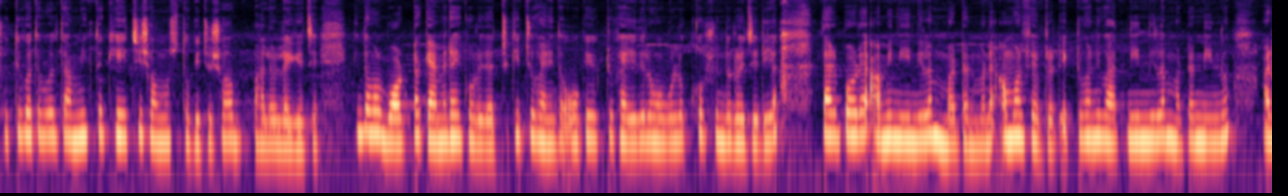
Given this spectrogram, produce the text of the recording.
সত্যি কথা বলতে আমি তো খেয়েছি সমস্ত কিছু, সব ভালো লেগেছে। কিন্তু আমার বরটা ক্যামেরায় করে যাচ্ছে কিছু খাইনি তো। ওকে একটু খাইয়ে দিলাম, ও বলল, খুব সুন্দর হয়েছে রিয়া। তারপরে আমি নিয়ে নিলাম মাটন মানে আমার ফেভারিট একটুখানি ভাত নিয়ে নিলাম মাটন নিয়ে নিলাম, আর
